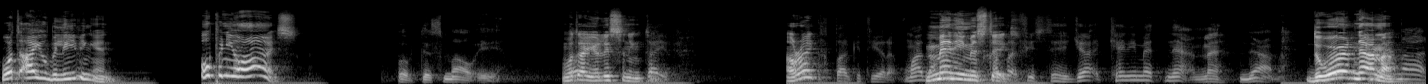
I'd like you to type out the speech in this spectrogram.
What are you believing in? Open your eyes. وبتسمعوا إيه What are you listening to? طيب All right? اخطاء كثيره ماذا Many عن mistakes. خطأ في استهجاء كلمه نعمه نعمة The word نعمة.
